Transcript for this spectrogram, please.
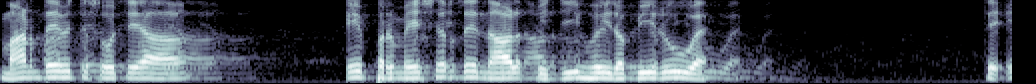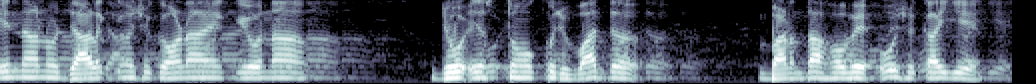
ਮਨ ਦੇ ਵਿੱਚ ਸੋਚਿਆ, ਇਹ ਪਰਮੇਸ਼ਰ ਦੇ ਨਾਲ ਭਿੱਜੀ ਹੋਈ ਰੱਬੀ ਰੂਹ ਹੈ। ਤੇ ਇਹਨਾਂ ਨੂੰ ਜਲ ਕਿਉਂ ਛਕਾਉਣਾ ਹੈ ਕਿ ਉਹਨਾਂ ਜੋ ਇਸ ਤੋਂ ਕੁਝ ਵੱਧ ਬਣਦਾ ਹੋਵੇ ਉਹ ਛਕਾਈਏ?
